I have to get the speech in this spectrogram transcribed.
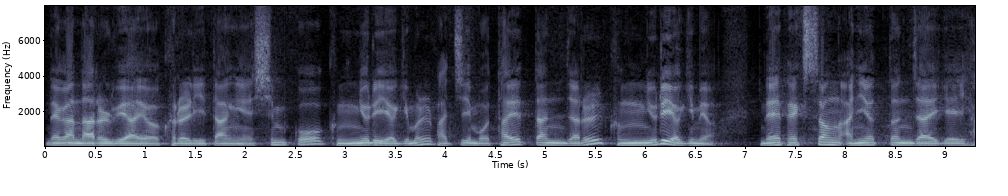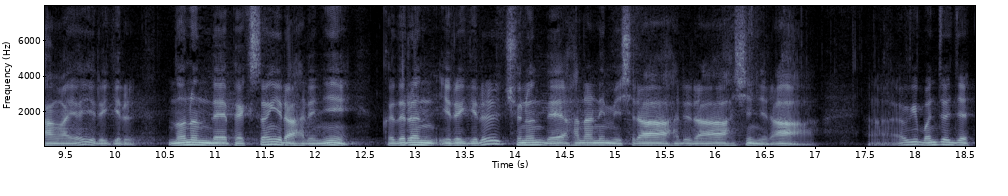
내가 나를 위하여 그를 이 땅에 심고 극률이 여김을 받지 못하였단 자를 극률이 여기며 내 백성 아니었던 자에게 향하여 이르기를 너는 내 백성이라 하리니 그들은 이르기를 주는 내 하나님이시라 하리라 하시니라. 아, 여기 먼저 이제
